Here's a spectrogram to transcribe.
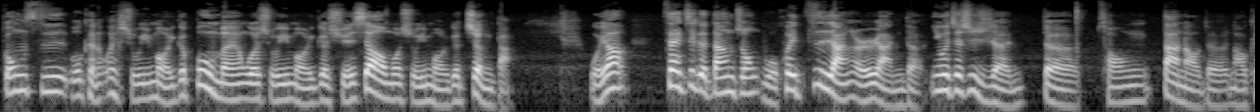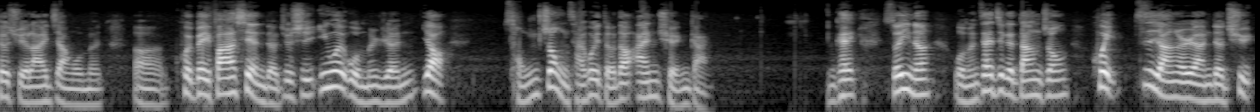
公司，我可能会属于某一个部门，我属于某一个学校，我属于某一个政党。我要在这个当中，我会自然而然的，因为这是人。的从大脑的脑科学来讲，我们呃会被发现的，就是因为我们人要从众才会得到安全感。OK，所以呢，我们在这个当中会自然而然的去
